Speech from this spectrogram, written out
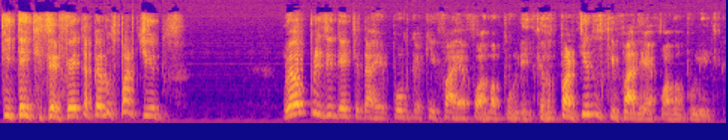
que tem que ser feita pelos partidos? Não é o presidente da República que faz reforma política, é os partidos que fazem reforma política.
